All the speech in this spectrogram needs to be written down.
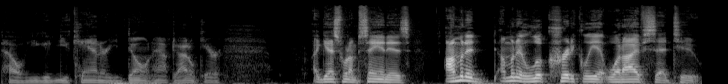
hell, you you can or you don't have to. I don't care. I guess what I'm saying is I'm gonna I'm gonna look critically at what I've said too.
